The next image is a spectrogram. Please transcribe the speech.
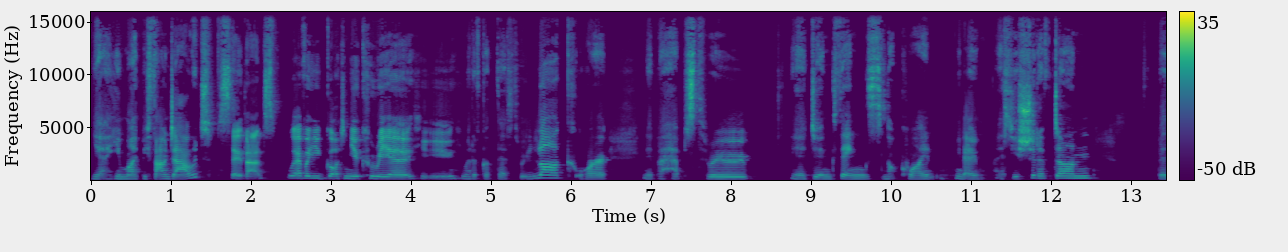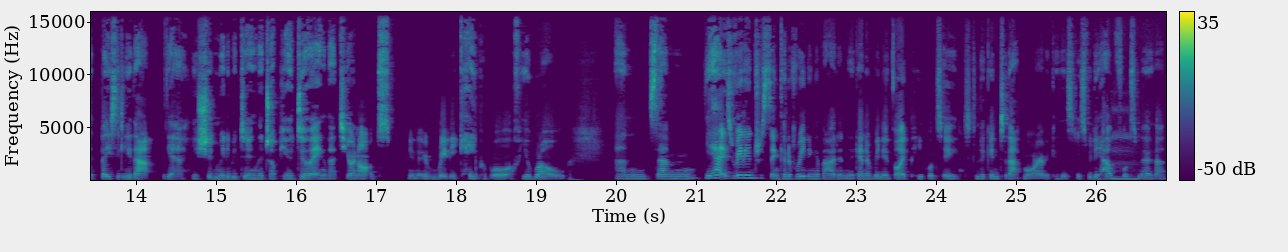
yeah, you might be found out so that wherever you got in your career, you, you might have got there through luck or, you know, perhaps through, you know, doing things not quite, you know, as you should have done. But basically that, yeah, you shouldn't really be doing the job you're doing, that you're not, you know, really capable of your role. And um, yeah, it's really interesting kind of reading about it. And again, I really invite people to, to look into that more because it's just really helpful mm. to know that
